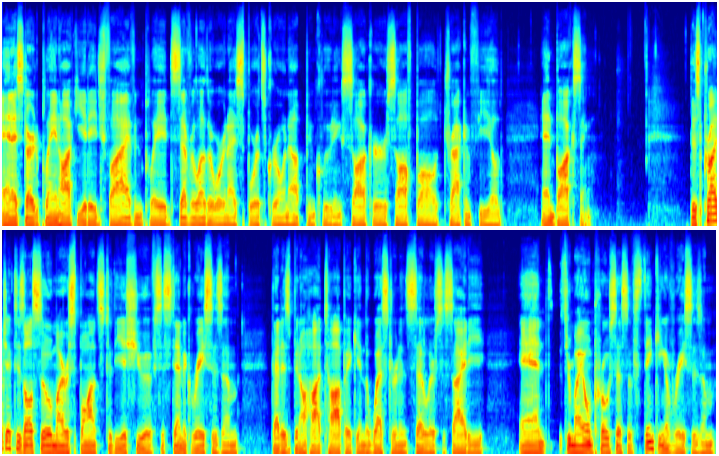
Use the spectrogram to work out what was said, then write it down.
and I started playing hockey at age five and played several other organized sports growing up, including soccer, softball, track and field, and boxing. This project is also my response to the issue of systemic racism that has been a hot topic in the Western and settler society. And through my own process of thinking of racism,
